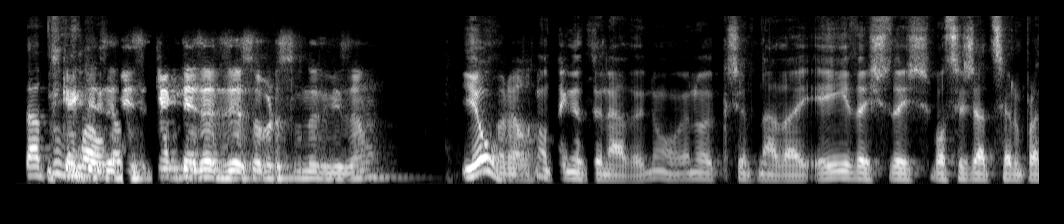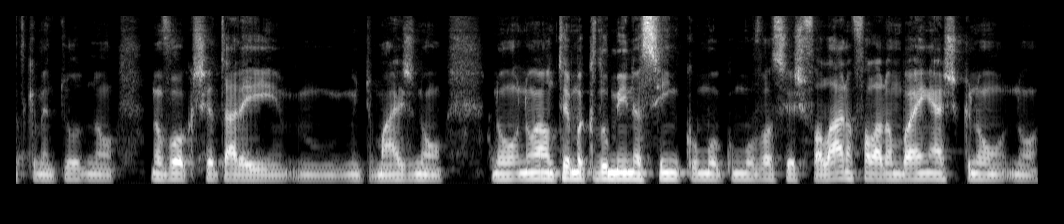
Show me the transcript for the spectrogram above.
Está tudo o mal. O que é que tens a dizer sobre a segunda divisão? Eu não tenho a dizer nada, não, eu não acrescento nada aí. Aí deixo, deixo, vocês já disseram praticamente tudo, não, não vou acrescentar aí muito mais. Não, não, não é um tema que domina assim como, como vocês falaram, falaram bem. Acho que não, não,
